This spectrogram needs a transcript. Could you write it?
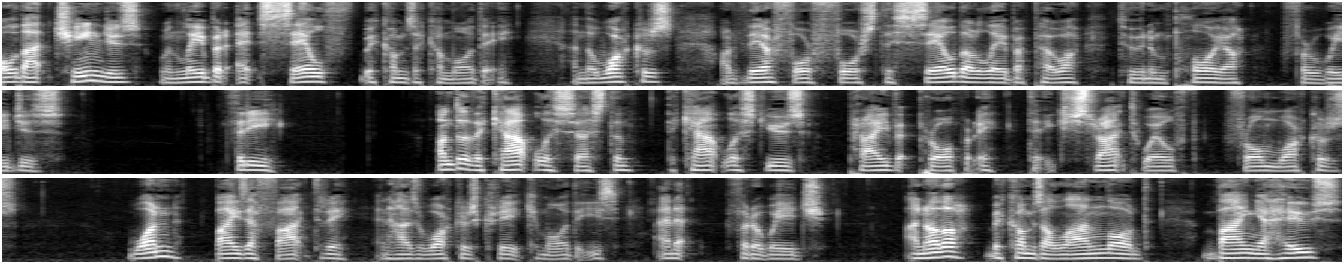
All that changes when labour itself becomes a commodity, and the workers are therefore forced to sell their labour power to an employer for wages. 3. Under the capitalist system, the capitalists use private property to extract wealth from workers. One buys a factory and has workers create commodities in it for a wage. Another becomes a landlord, buying a house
